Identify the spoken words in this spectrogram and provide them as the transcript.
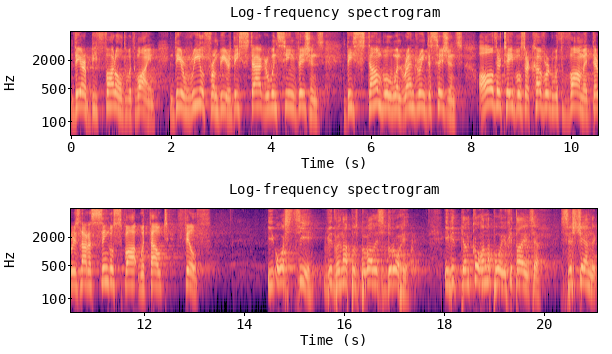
They are befuddled with wine. They reel from beer. They stagger when seeing visions. They stumble when rendering decisions. All their tables are covered with vomit. There is not a single spot without filth. І ось ці від вина позбивались з дороги, і від п'янкого напою хитаються священник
